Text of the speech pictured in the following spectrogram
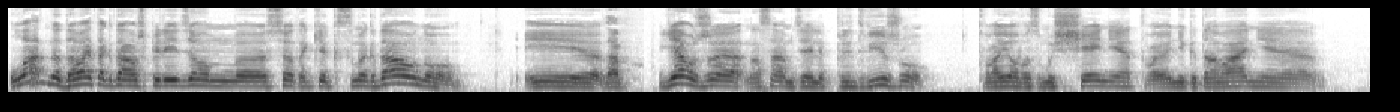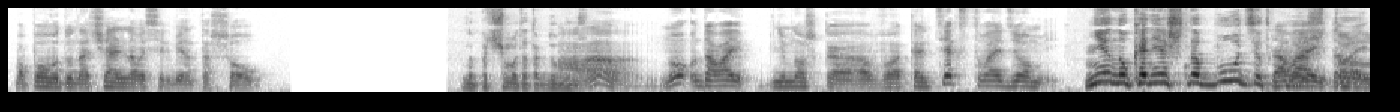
Ладно, давай тогда уж перейдем все-таки к Смакдауну. И Да. я уже на самом деле предвижу твое возмущение, твое негодование по поводу начального сегмента шоу. Ну почему ты так думаешь? А, ну давай немножко в контекст войдем. Не, ну конечно будет Давай, кое-что, давай.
